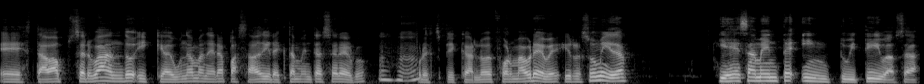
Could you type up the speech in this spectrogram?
eh, estaba observando y que de alguna manera pasaba directamente al cerebro, por explicarlo de forma breve y resumida. Y es esa mente intuitiva, o sea,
